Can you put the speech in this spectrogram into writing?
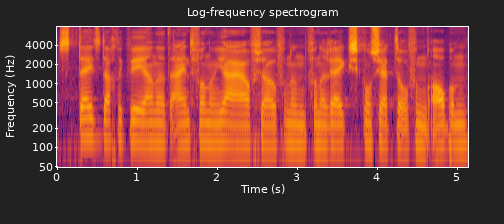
steeds dacht ik weer aan het eind van een jaar of zo, van een, van een reeks concerten of een album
